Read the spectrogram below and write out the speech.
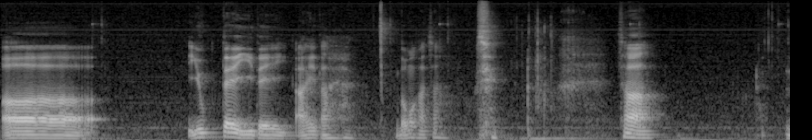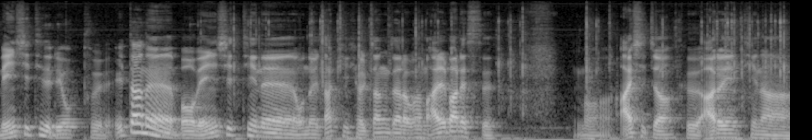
어 6대 2대 2 아니다 넘어가자 자 맨시티 대 리오풀 일단은 뭐 맨시티는 오늘 딱히 결장자라고 하면 알바레스 뭐 아시죠? 그 아르헨티나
